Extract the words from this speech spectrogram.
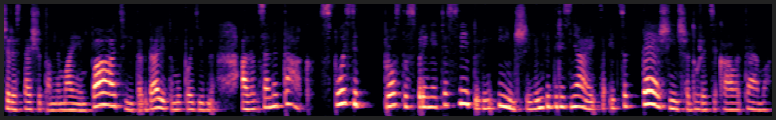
через те, що там немає емпатії і так далі, тому подібне. Але це не так. Спосіб просто сприйняття світу він інший, він відрізняється, і це теж інша дуже цікава тема.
